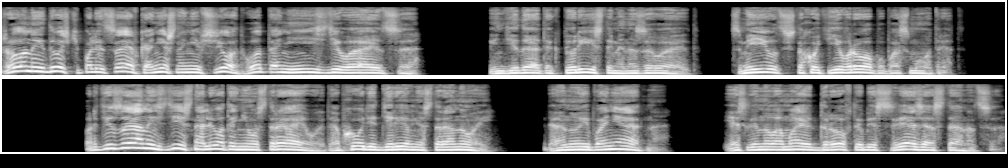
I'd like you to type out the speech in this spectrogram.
Жены и дочки полицаев, конечно, не в счет, вот они и издеваются. Кандидаты к туристами называют. Смеются, что хоть Европу посмотрят. Партизаны здесь налеты не устраивают, обходят деревню стороной. Да оно и понятно. Если наломают дров, то без связи останутся.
